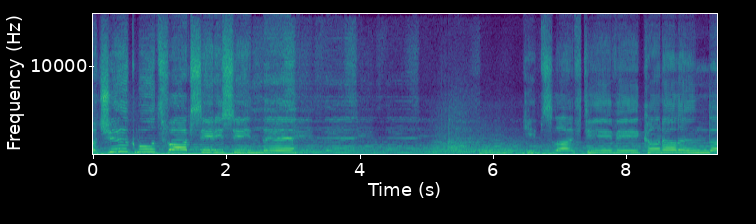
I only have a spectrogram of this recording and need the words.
Açık Mutfak serisinde Gibbs Life TV kanalında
